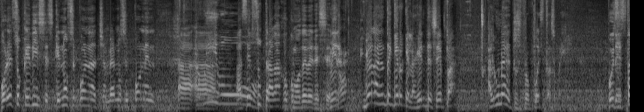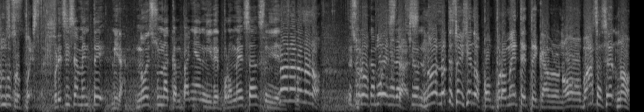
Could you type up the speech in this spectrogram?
Por eso que dices que no se ponen a chambear, no se ponen a, ¡A a hacer su trabajo como debe de ser. Mira, ¿no? yo la gente quiero que la gente sepa alguna de tus propuestas, güey. Pues de estamos tus propuestas. Precisamente, mira, no es una campaña ni de promesas ni de No, no, no, no, no. Es de propuestas. acciones. No, no te estoy diciendo comprométete, cabrón, o vas a hacer, no,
